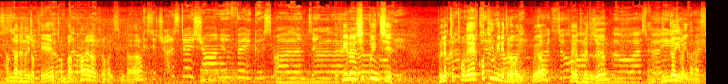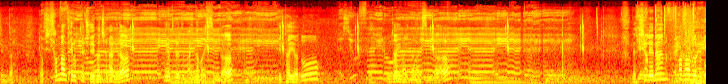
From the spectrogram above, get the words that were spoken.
상단에는 이렇게 전방 카메라 들어가 있습니다. 네, 휠은 19인치 블랙 투톤의 커팅 휠이 들어가 있고요. 타이어 트레드는 네, 굉장히 많이 남아 있습니다. 역시 3만 킬로대 주행한 차량이라 타이어 트레드 많이 남아 있습니다. 뒷 타이어도 네, 굉장히 많이 남아 있습니다. 네, 실내는 화사하면서도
